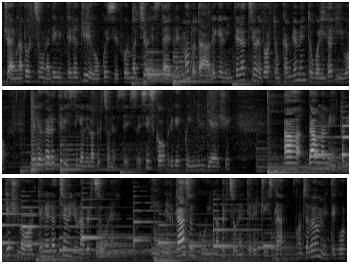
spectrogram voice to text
Cioè una persona deve interagire con queste informazioni esterne in modo tale che l'interazione porti a un cambiamento qualitativo delle caratteristiche della persona stessa e si scopre che quindi il 10 ha, dà un aumento di 10 volte nelle azioni di una persona nel caso in cui una persona interagisca consapevolmente col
